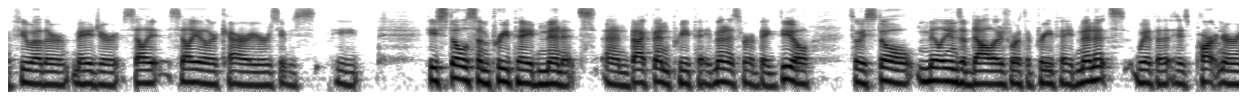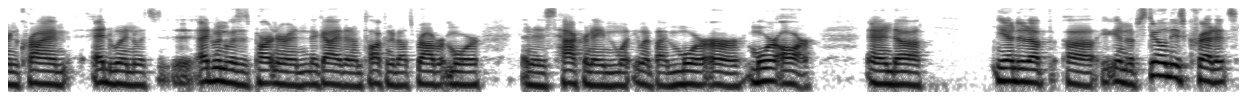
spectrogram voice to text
a few other major cellu- cellular carriers. He was he he stole some prepaid minutes, and back then prepaid minutes were a big deal. So he stole millions of dollars worth of prepaid minutes with uh his partner in crime, Edwin. Was Edwin was his partner, and the guy that I'm talking about is Robert Moore, and his hacker name he went by Moore Moore R, and. Uh, he ended up uh, he ended up stealing these credits,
